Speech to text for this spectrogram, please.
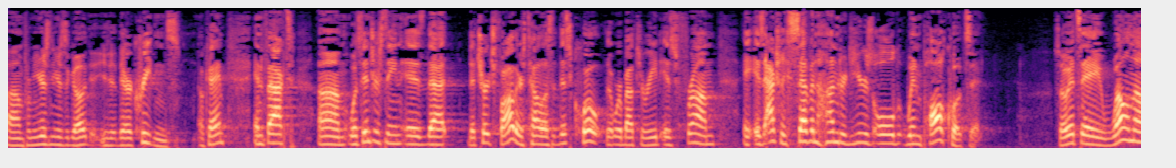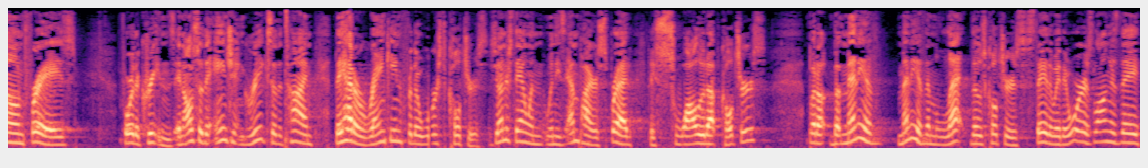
um, from years and years ago. They're Cretans. Okay? In fact, um, what's interesting is that the church fathers tell us that this quote that we're about to read is from, is actually 700 years old when Paul quotes it. So it's a well-known phrase for the Cretans. And also the ancient Greeks of the time, they had a ranking for the worst cultures. So you understand when, when these empires spread, they swallowed up cultures. But, uh, but many of, many of them let those cultures stay the way they were as long as they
